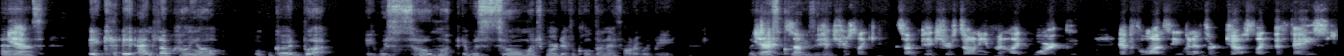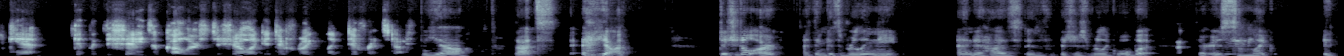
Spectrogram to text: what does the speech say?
and Yeah. it it ended up coming out good, but it was so much. It was so much more difficult than I thought it would be. Like yeah, it and was some pictures like some pictures don't even like work. If the ones, even if they're just like the face, you can't get like the shades of colors to show like a different like, like different stuff. Yeah, that's yeah. Digital art I think is really neat, and it has is it's just really cool. But there is some like it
